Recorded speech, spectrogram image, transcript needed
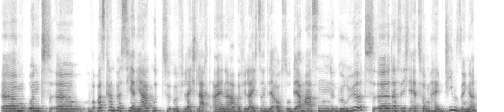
Ähm, und äh, was kann passieren? Ja, gut, vielleicht lacht einer, aber vielleicht sind sie auch so dermaßen gerührt, äh, dass ich jetzt vor meinem Team singe.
